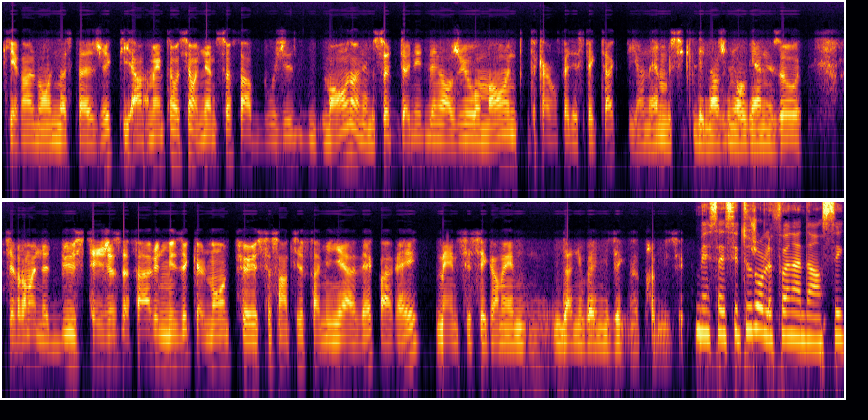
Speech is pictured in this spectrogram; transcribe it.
qui rend le monde nostalgique. Puis en même temps aussi, on aime ça faire bouger le monde, on aime ça donner de l'énergie au monde quand on fait des spectacles, puis on aime aussi que l'énergie nous revienne nous autres. C'est vraiment notre but, c'est juste de faire une musique que le monde peut se sentir familier avec, pareil, même si c'est quand même de la nouvelle musique, notre musique. Mais ça, c'est toujours le fun à danser.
